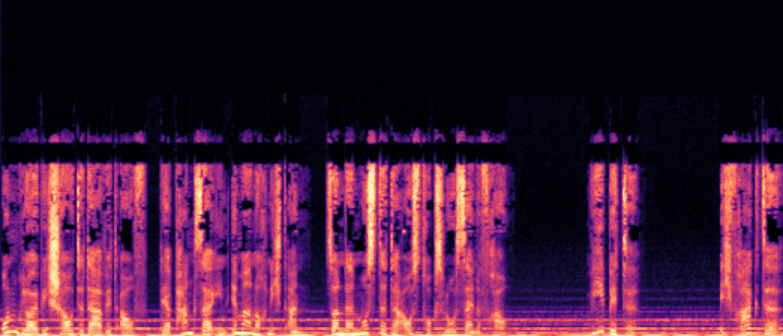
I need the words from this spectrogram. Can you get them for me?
Ungläubig schaute David auf, der Punk sah ihn immer noch nicht an, sondern musterte ausdruckslos seine Frau. Wie bitte? Ich fragte,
